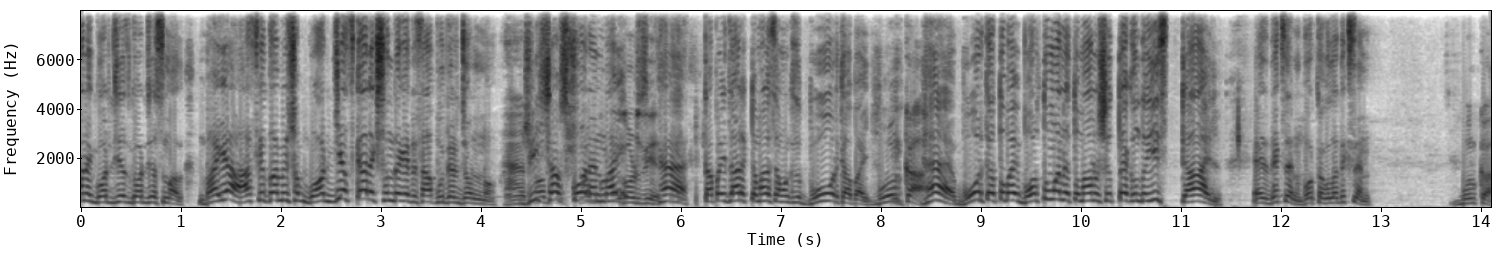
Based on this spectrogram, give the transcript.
অনেক গর্জিয়াস গর্জিয়াস মাল। ভাইয়া আজকে তো আমি সব গর্জিয়াস কালেকশন দেখাইতেছি আপুদের জন্য। হ্যাঁ, বিশ্বাস করেন ভাই। হ্যাঁ তারপরে যার একটা মাল আছে আমার কাছে বোরকা ভাই। বোরকা? হ্যাঁ বোরকা তো ভাই বর্তমানে তো মানুষের তো এখন তো স্টাইল এই দেখছেন বোরকাগুলো দেখছেন? বোরকা?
